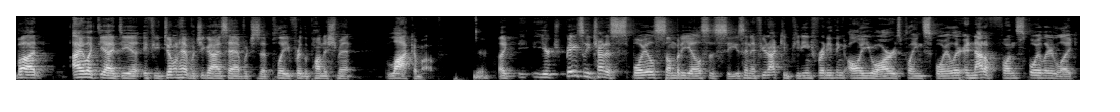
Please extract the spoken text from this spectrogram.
But I like the idea if you don't have what you guys have, which is a play for the punishment, lock them up. Yeah. Like you're basically trying to spoil somebody else's season. If you're not competing for anything, all you are is playing spoiler and not a fun spoiler like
